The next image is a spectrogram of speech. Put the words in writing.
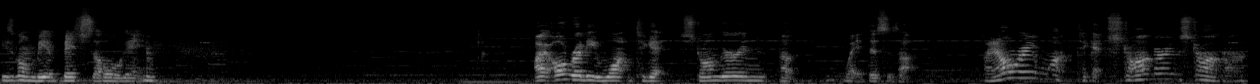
he's going to be a bitch the whole game. I already want to get stronger and. Oh, wait, this is up. I already want to get stronger and stronger.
